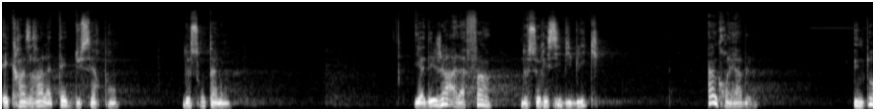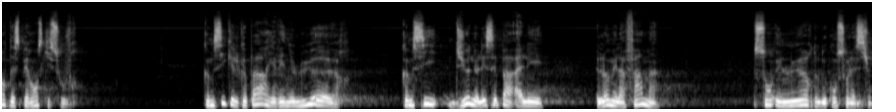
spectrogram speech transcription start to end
écrasera la tête du serpent de son talon. Il y a déjà à la fin de ce récit biblique incroyable une porte d'espérance qui s'ouvre. Comme si quelque part il y avait une lueur, comme si Dieu ne laissait pas aller l'homme et la femme sans une lueur de, consolation.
